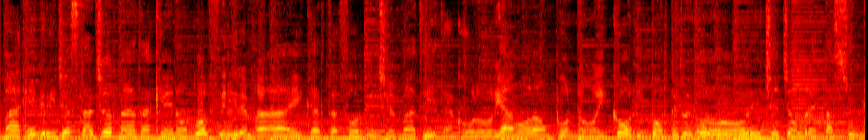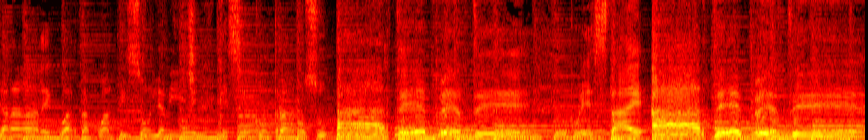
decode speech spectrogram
Ma che grigia sta giornata che non vuol finire mai. Carta, forbice e matita, coloriamola un po' noi. Corri, porta i tuoi colori, c'è già ombretta sul canale. Guarda quanti sono gli amici che si incontrano su Arte per te. Questa è arte per te.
